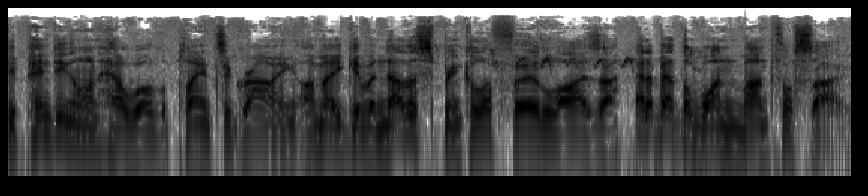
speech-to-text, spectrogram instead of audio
Depending on how well the plants are growing, I may give another sprinkle of fertiliser at about the one month or so.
